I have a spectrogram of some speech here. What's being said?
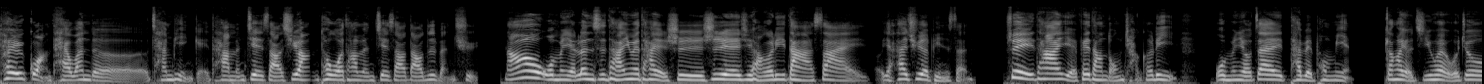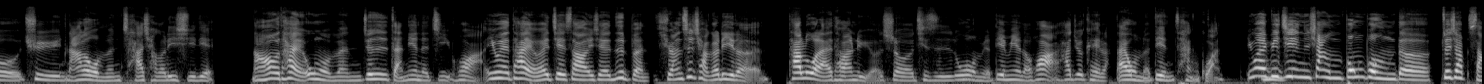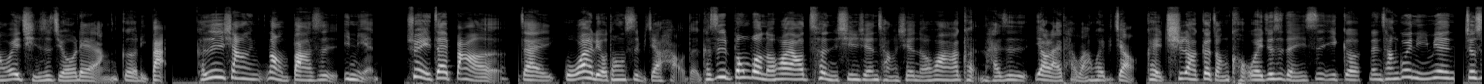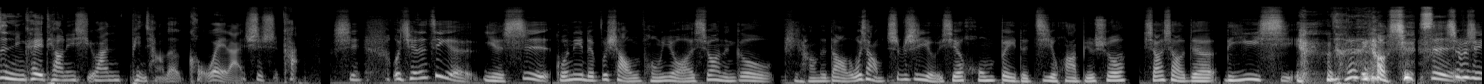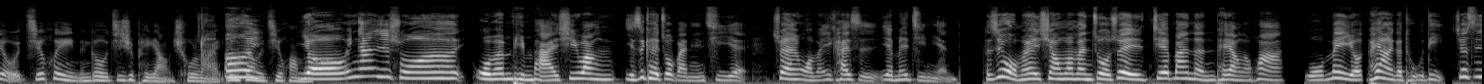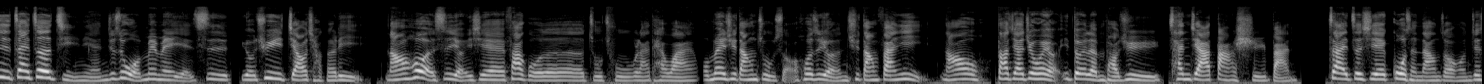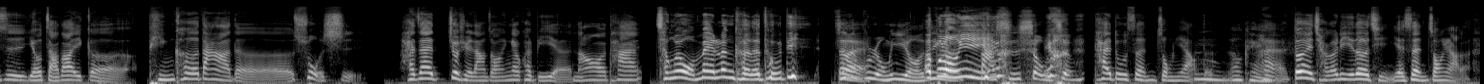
推广台湾的产品给他们介绍，希望透过他们介绍到日本去。然后我们也认识他，因为他也是世界巧克力大赛亚太区的评审。所以他也非常懂巧克力。我们有在台北碰面，刚好有机会，我就去拿了我们茶巧克力系列。然后他也问我们就是展店的计划，因为他也会介绍一些日本喜欢吃巧克力的人。他如果来台湾旅游的时候，其实如果我们有店面的话，他就可以来来我们的店参观。因为毕竟像蹦蹦的最佳赏味期是只有两个礼拜，可是像那种吧是一年。所以在巴尔在国外流通是比较好的，可是蹦蹦的话要趁新鲜尝鲜的话，它可能还是要来台湾会比较可以吃到各种口味，就是等于是一个冷藏柜里面，就是你可以挑你喜欢品尝的口味来试试看。是，我觉得这个也是国内的不少的朋友啊，希望能够品尝得到的。我想，是不是有一些烘焙的计划？比如说小小的李玉玺 李老师，是是不是有机会能够继续培养出来？有这样的计划吗？呃，有，应该是说我们品牌希望也是可以做百年企业。虽然我们一开始也没几年，可是我们也希望慢慢做。所以接班人培养的话。我妹有培养一个徒弟，就是在这几年，就是我妹妹也是有去教巧克力，然后或者是有一些法国的主厨来台湾，我妹去当助手，或者有人去当翻译，然后大家就会有一堆人跑去参加大师班。在这些过程当中，就是有找到一个屏科大的硕士，还在就学当中，应该快毕业了，然后他成为我妹认可的徒弟。真的不容易哦，不容易。大师受证，态度是很重要的。嗯、OK，对巧克力热情也是很重要的。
